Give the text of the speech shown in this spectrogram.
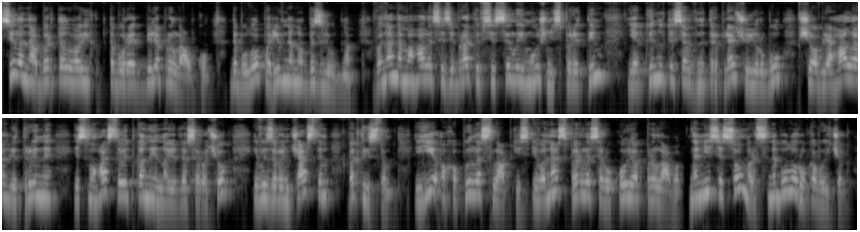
сіла на обертовий табурет біля прилавку, де було порівняно безлюдно. Вона намагалася зібрати всі сили і мужність перед тим, як кинутися в нетерплячу юрбу, що облягала вітрини із смугастою тканиною для сорочок і визерончастим батистом. Її охопила слабкість, і вона сперлася рукою об прилавок. На місіс Сомерс не було рукавичок.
